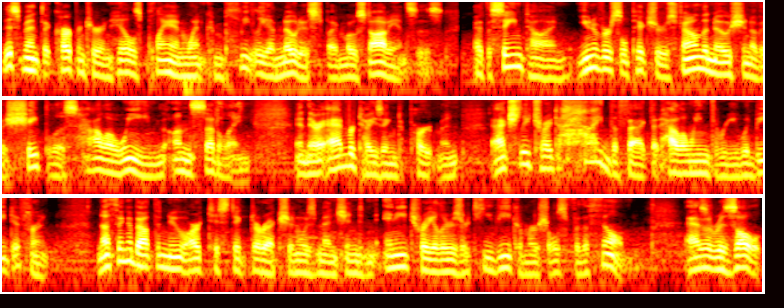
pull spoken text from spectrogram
this meant that Carpenter and Hill's plan went completely unnoticed by most audiences. At the same time, Universal Pictures found the notion of a shapeless Halloween unsettling, and their advertising department actually tried to hide the fact that Halloween 3 would be different. Nothing about the new artistic direction was mentioned in any trailers or TV commercials for the film. As a result,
